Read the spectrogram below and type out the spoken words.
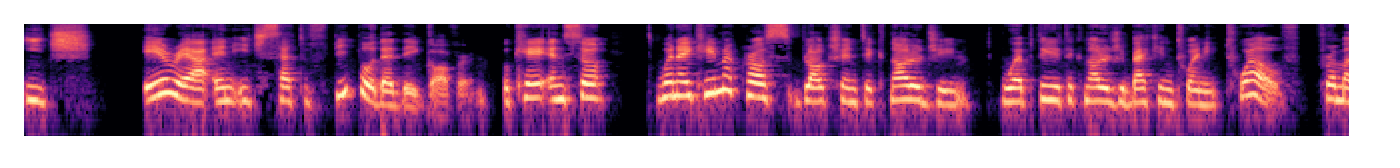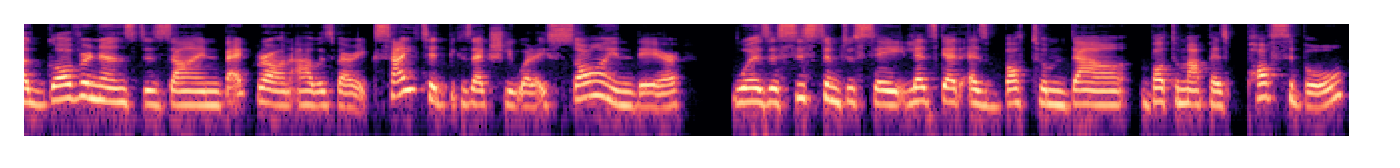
each area and each set of people that they govern okay? And so when I came across blockchain technology, Web3 technology back in 2012, from a governance design background, I was very excited because actually what I saw in there was a system to say, let's get as bottom down, bottom up as possible,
